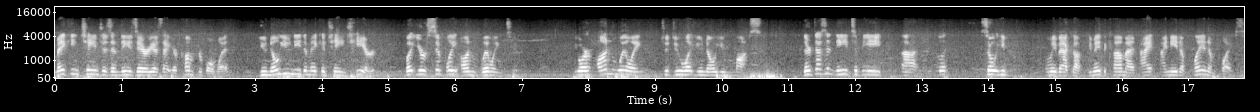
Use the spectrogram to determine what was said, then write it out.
making changes in these areas that you're comfortable with, you know you need to make a change here, but you're simply unwilling to. You are unwilling to do what you know you must. There doesn't need to be. Uh, so he, let me back up. He made the comment, I, I need a plan in place.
